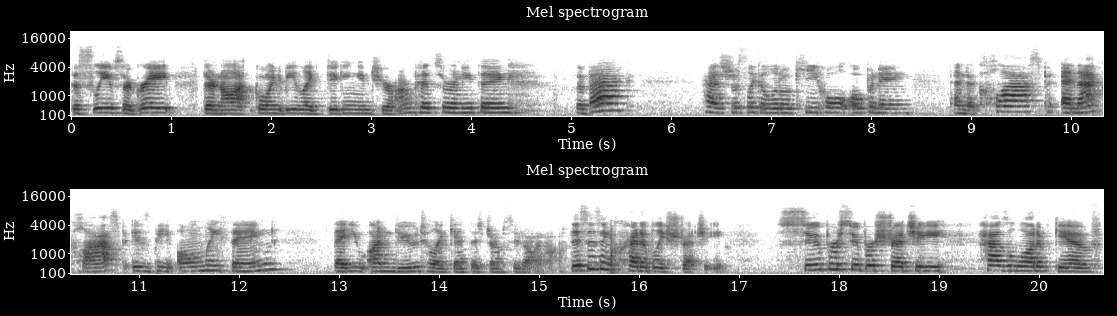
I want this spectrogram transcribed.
The sleeves are great. They're not going to be like digging into your armpits or anything. The back has just like a little keyhole opening and a clasp and that clasp is the only thing that you undo to like get this jumpsuit on and off. This is incredibly stretchy. Super, super stretchy, has a lot of give.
